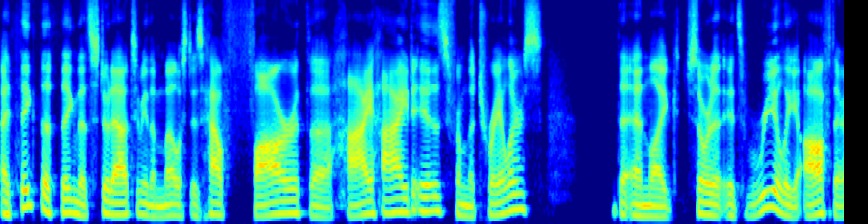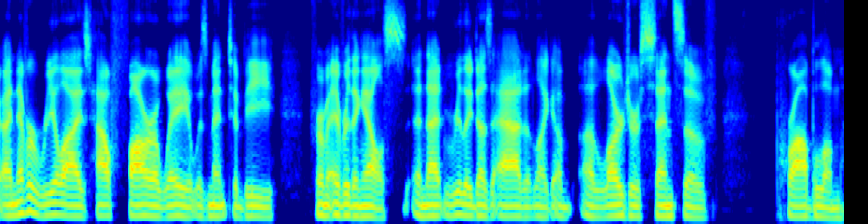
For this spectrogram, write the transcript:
I think the thing that stood out to me the most is how far the high hide is from the trailers. The, and like sort of it's really off there. I never realized how far away it was meant to be from everything else. And that really does add like a, a larger sense of problem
